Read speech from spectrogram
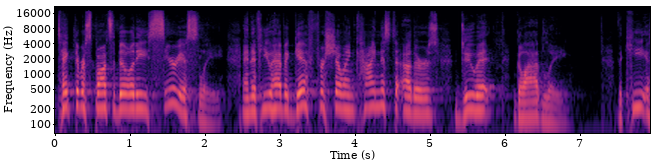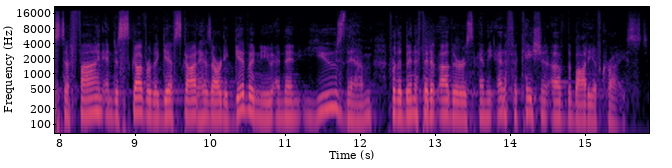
take the responsibility seriously. And if you have a gift for showing kindness to others, do it gladly. The key is to find and discover the gifts God has already given you and then use them for the benefit of others and the edification of the body of Christ.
